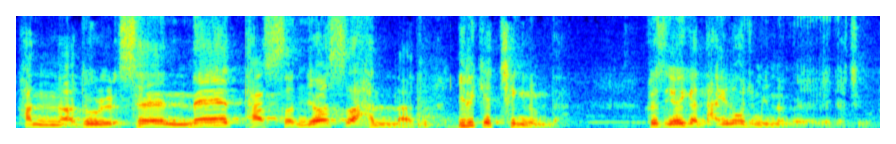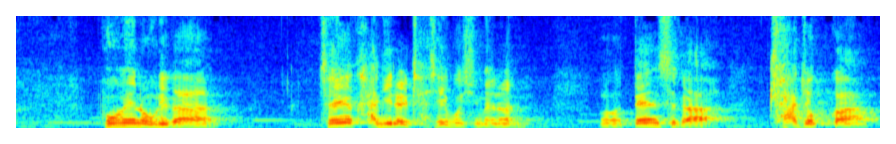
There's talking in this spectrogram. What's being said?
하나, 둘, 셋, 넷, 다섯, 여섯, 하나, 둘 이렇게 챙깁니다. 그래서 여기가 난이도가 좀 있는 거예요. 여기가 지금 보면은 우리가 제 강의를 자세히 보시면은 어, 댄스가 좌족과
